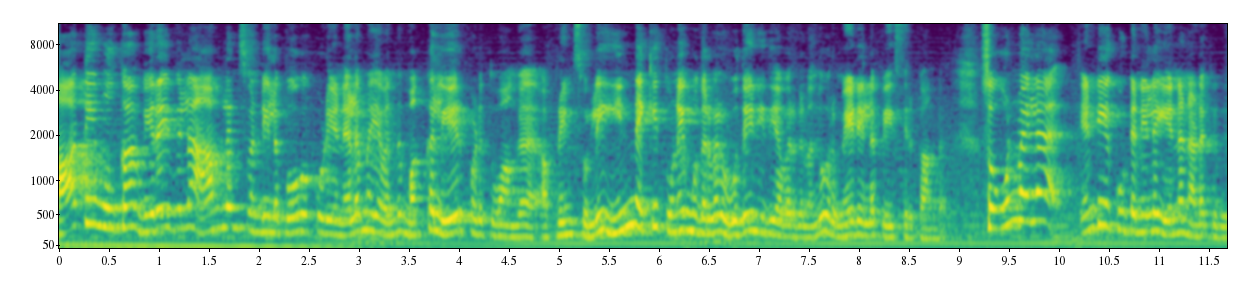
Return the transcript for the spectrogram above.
அதிமுக விரைவில் ஆம்புலன்ஸ் வண்டியில போகக்கூடிய நிலைமையை வந்து மக்கள் ஏற்படுத்துவாங்க அப்படின்னு சொல்லி இன்னைக்கு துணை முதல்வர் உதயநிதி அவர்கள் வந்து ஒரு மேடையில பேசியிருக்காங்க. ஸோ உண்மையில என்டிஏ கூட்டணியில என்ன நடக்குது?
